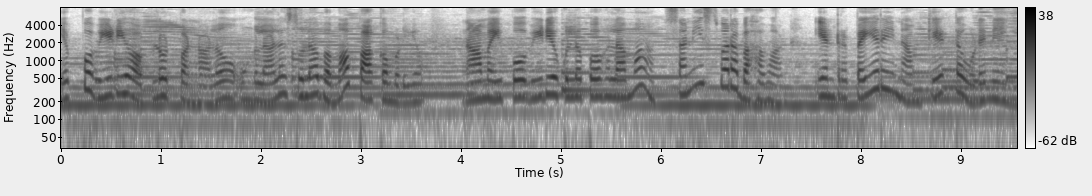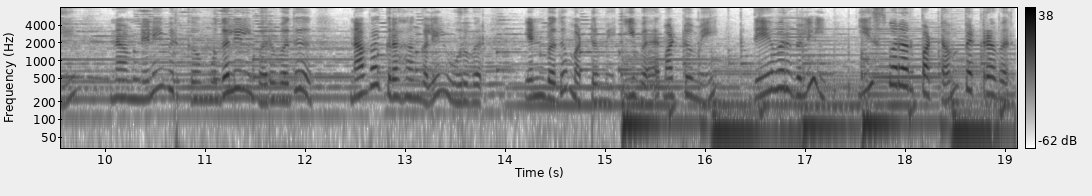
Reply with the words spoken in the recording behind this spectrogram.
எப்போ வீடியோ அப்லோட் பண்ணாலும் உங்களால் சுலபமாக பார்க்க முடியும். நாம் இப்போ வீடியோக்குள்ளே போகலாமா? சனீஸ்வர பகவான் என்ற பெயரை நாம் கேட்ட உடனேயே நம் நினைவிற்கு முதலில் வருவது நவ கிரகங்களில் ஒருவர் என்பது மட்டுமே. இவர் மட்டுமே தேவர்களில் ஈஸ்வரர் பட்டம் பெற்றவர்.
